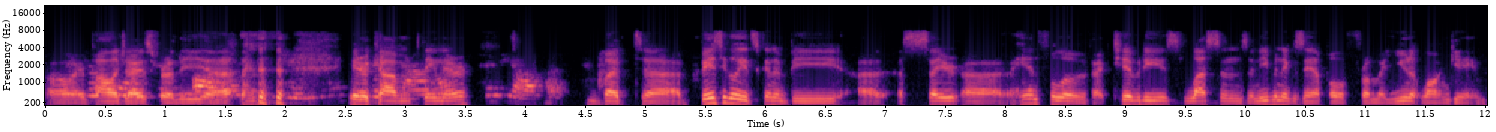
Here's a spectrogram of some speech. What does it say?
Oh, I apologize for the uh, intercom thing there but uh, basically it's going to be a, a, a, handful of activities, lessons, and even an example from a unit-long game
